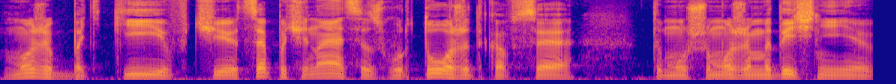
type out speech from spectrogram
може, батьків, чи це починається з гуртожитка все. Тому що, може, медичні. е,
